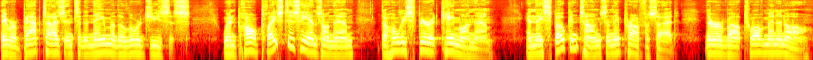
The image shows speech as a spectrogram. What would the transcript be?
they were baptized into the name of the Lord Jesus. When Paul placed his hands on them, the Holy Spirit came on them, and they spoke in tongues and they prophesied. There were about 12 men in all.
